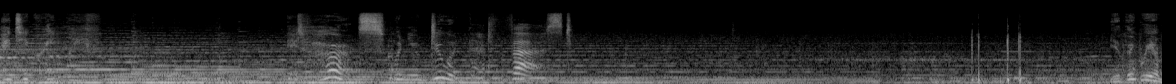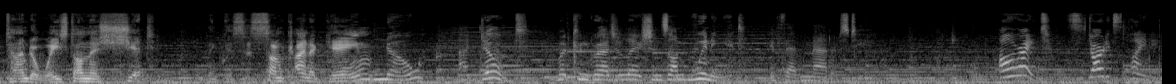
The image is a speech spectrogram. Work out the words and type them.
Auntie Greenleaf. It hurts when you do it that fast. Think we have time to waste on this shit? You think this is some kind of game? No, I don't. But congratulations on winning it, if that matters to you. All right, start explaining.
